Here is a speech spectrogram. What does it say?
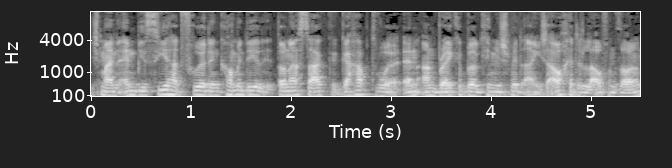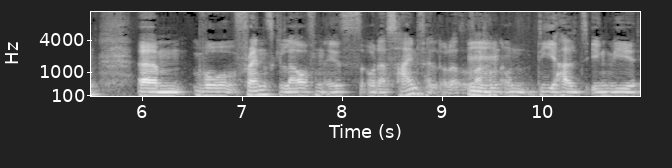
ich meine, NBC hat früher den Comedy-Donnerstag gehabt, wo Unbreakable Kimmy Schmidt eigentlich auch hätte laufen sollen, ähm, wo Friends gelaufen ist oder Seinfeld oder so mhm. Sachen und die halt irgendwie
